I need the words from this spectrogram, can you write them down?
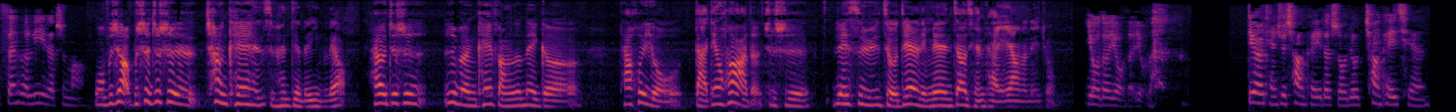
三得利的是吗？我不知道，不是，就是唱 K 很喜欢点的饮料。还有就是日本 K 房的那个，他会有打电话的，就是类似于酒店里面叫前台一样的那种。有的，有的，有的。第二天去唱 K 的时候，就唱 K 前，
